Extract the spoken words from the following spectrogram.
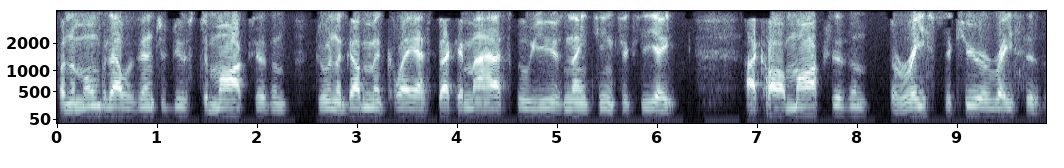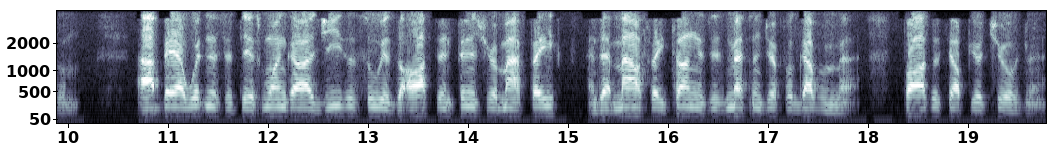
from the moment I was introduced to Marxism during the government class back in my high school years, 1968. I call Marxism the race to cure racism. I bear witness that there's one God, Jesus, who is the author and finisher of my faith, and that mouth Mao Zedong is his messenger for government. Fathers, help your children.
